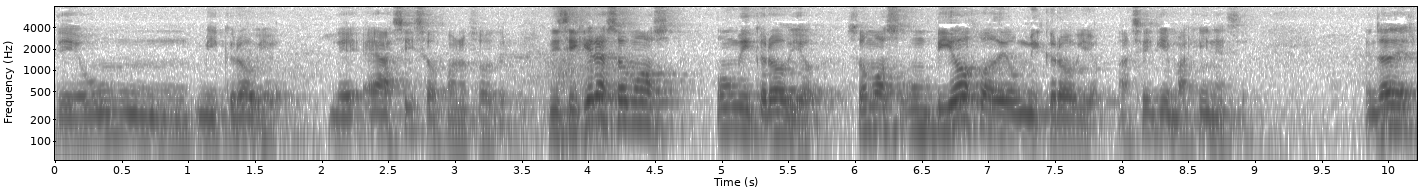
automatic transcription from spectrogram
de un microbio. así somos nosotros. Ni siquiera somos un microbio, somos un piojo de un microbio. Así que imagínense. Entonces,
